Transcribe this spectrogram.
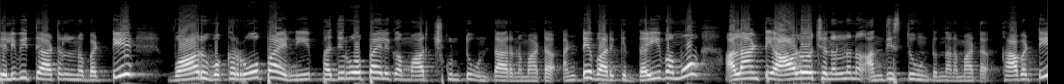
తెలివితేటలను బట్టి వారు ఒక రూపాయిని పది రూపాయలుగా మార్చుకుంటూ ఉంటారనమాట అంటే వారికి దైవము అలాంటి ఆలోచనలను అందిస్తూ ఉంటుందన్నమాట. కాబట్టి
